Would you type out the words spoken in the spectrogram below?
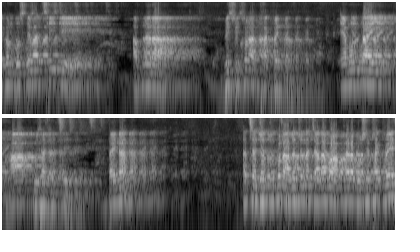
এখন বুঝতে পারছি যে আপনারা বেশিক্ষণ আর থাকবেন না। এমনটাই ভাব বোঝা যাচ্ছে। তাই না? আচ্ছা যতক্ষণ আলোচনা চালাবো, আপনারা বসে থাকবেন?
